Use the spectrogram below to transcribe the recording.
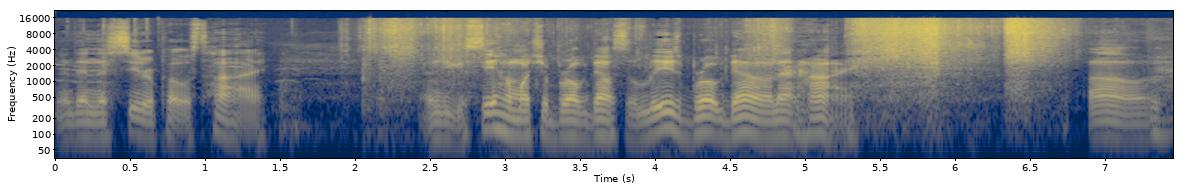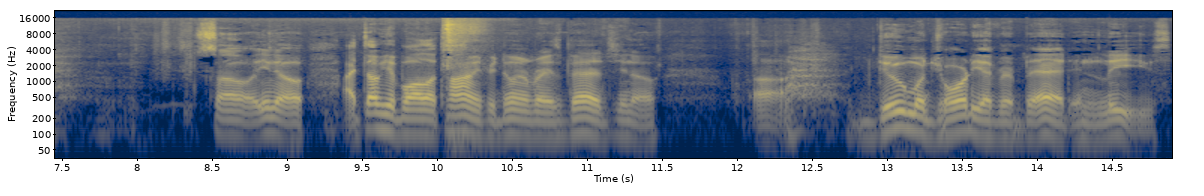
and then the cedar post high. And you can see how much it broke down. So the leaves broke down that high. Um, so, you know, I tell people all the time, if you're doing raised beds, you know, uh, do majority of your bed in leaves.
